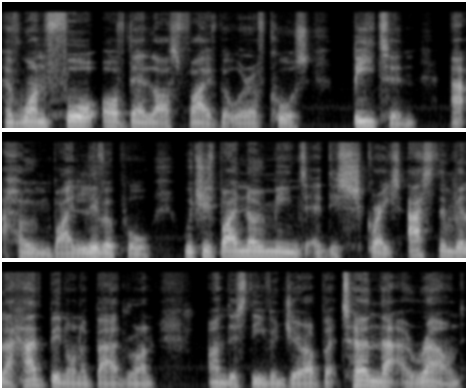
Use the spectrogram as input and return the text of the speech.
have won four of their last five, but were of course beaten at home by Liverpool, which is by no means a disgrace. Aston Villa had been on a bad run under Steven Gerrard, but turned that around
